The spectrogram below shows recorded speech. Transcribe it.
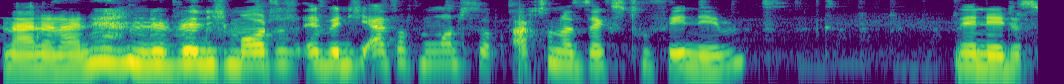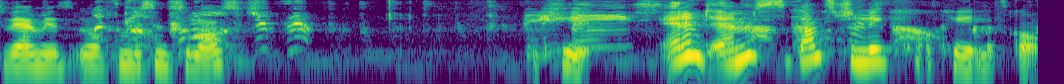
Nein, nein, nein. will nicht Mortis. Er will nicht ernsthaft Mortis auf 806 Trophäen nehmen. Nee, nee, das wäre mir jetzt auch ein bisschen zu lost. Okay. Er nimmt Ems. Ganz chillig. Okay, let's go.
